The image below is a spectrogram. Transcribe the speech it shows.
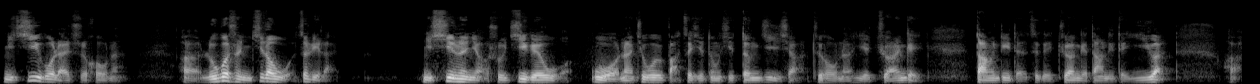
你寄过来之后呢，啊，如果是你寄到我这里来，你信任鸟叔寄给我，我呢就会把这些东西登记一下，最后呢也转给当地的这个捐给当地的医院，啊，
